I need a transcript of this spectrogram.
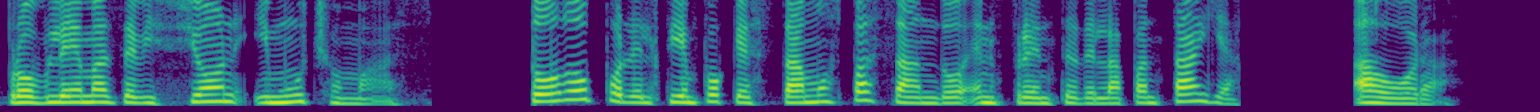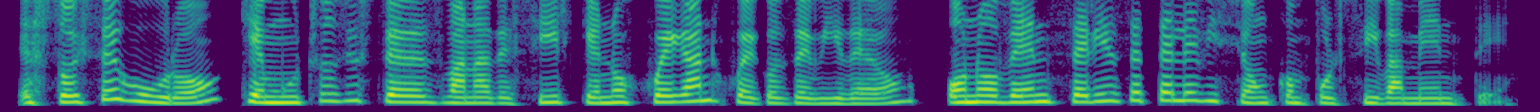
problemas de visión y mucho más. Todo por el tiempo que estamos pasando enfrente de la pantalla. Ahora, Estoy seguro que muchos de ustedes van a decir que no juegan juegos de video o no ven series de televisión compulsivamente,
